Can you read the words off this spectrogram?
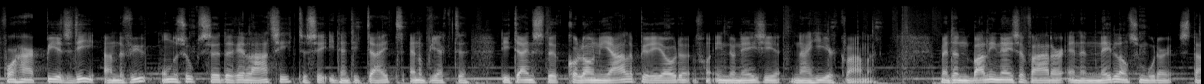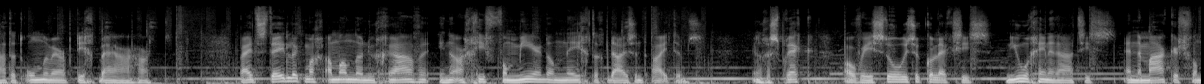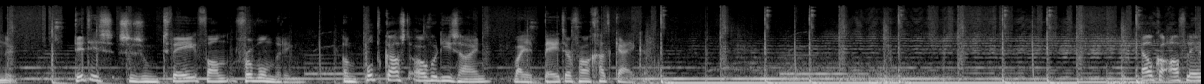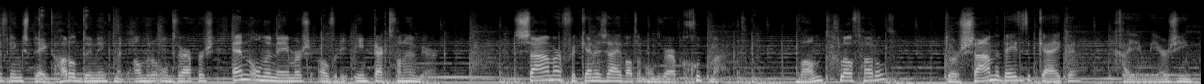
Voor haar PhD aan de VU onderzoekt ze de relatie tussen identiteit en objecten die tijdens de koloniale periode van Indonesië naar hier kwamen. Met een Balinese vader en een Nederlandse moeder staat het onderwerp dicht bij haar hart. Bij het stedelijk mag Amanda nu graven in een archief van meer dan 90.000 items. Een gesprek over historische collecties, nieuwe generaties en de makers van nu. Dit is seizoen 2 van Verwondering. Een podcast over design waar je beter van gaat kijken. Elke aflevering spreekt Harold Dunning met andere ontwerpers en ondernemers over de impact van hun werk. Samen verkennen zij wat een ontwerp goed maakt. Want, gelooft Harold, door samen beter te kijken ga je meer zien.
